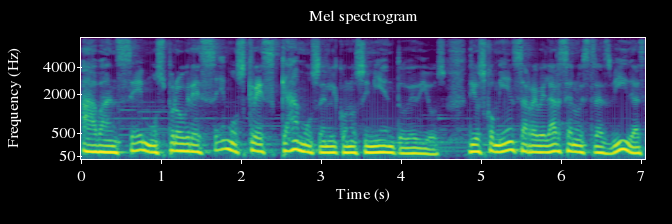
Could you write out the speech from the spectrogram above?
avancemos, progresemos, crezcamos en el conocimiento de Dios. Dios comienza a revelar a nuestras vidas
